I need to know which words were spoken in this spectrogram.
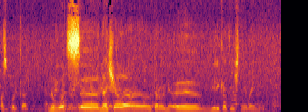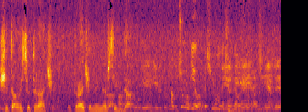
а сколько? Ну вот с э, начала Второй э, Великой Отечественной войны считалась утраченной, утраченной навсегда. В чем дело? Почему она считалась утраченной?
